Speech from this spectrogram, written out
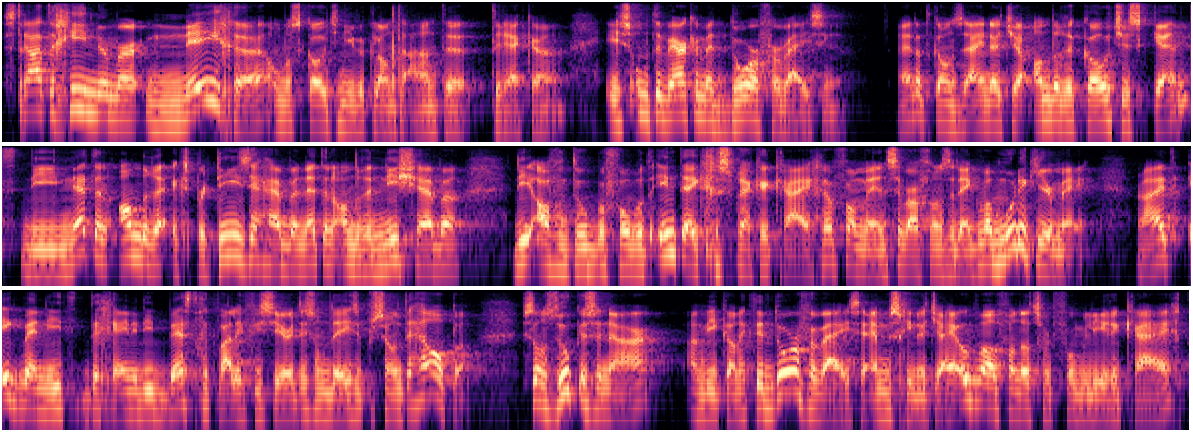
Strategie nummer 9 om als coach nieuwe klanten aan te trekken is om te werken met doorverwijzingen. dat kan zijn dat je andere coaches kent die net een andere expertise hebben, net een andere niche hebben, die af en toe bijvoorbeeld intakegesprekken krijgen van mensen waarvan ze denken: wat moet ik hiermee? Right? Ik ben niet degene die het best gekwalificeerd is om deze persoon te helpen. Dus dan zoeken ze naar aan wie kan ik dit doorverwijzen? En misschien dat jij ook wel van dat soort formulieren krijgt,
